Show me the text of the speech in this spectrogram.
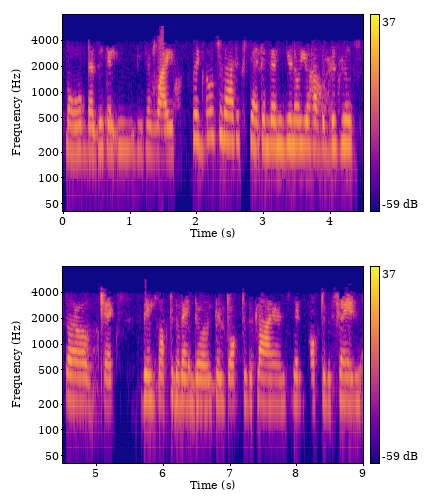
smoke? Does he beat his wife? So it goes to that extent. And then, you know, you have the business uh, checks They'll talk to the vendors, they'll talk to the clients, they'll talk to the friends,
